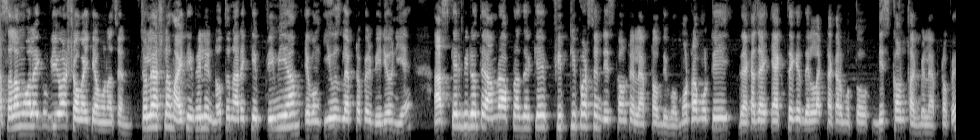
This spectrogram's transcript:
আসসালামু আলাইকুম ভিউয়ার, সবাই কেমন আছেন? চলে আসলাম আইটি ভ্যালির নতুন আরেকটি প্রিমিয়াম এবং ইউজ ল্যাপটপের ভিডিও নিয়ে। আজকের ভিডিওতে আমরা আপনাদেরকে ফিফটি পার্সেন্ট ডিসকাউন্টে ল্যাপটপ দিব। মোটামুটি দেখা যায় এক থেকে দেড় লাখ টাকার মতো ডিসকাউন্ট থাকবে ল্যাপটপে।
